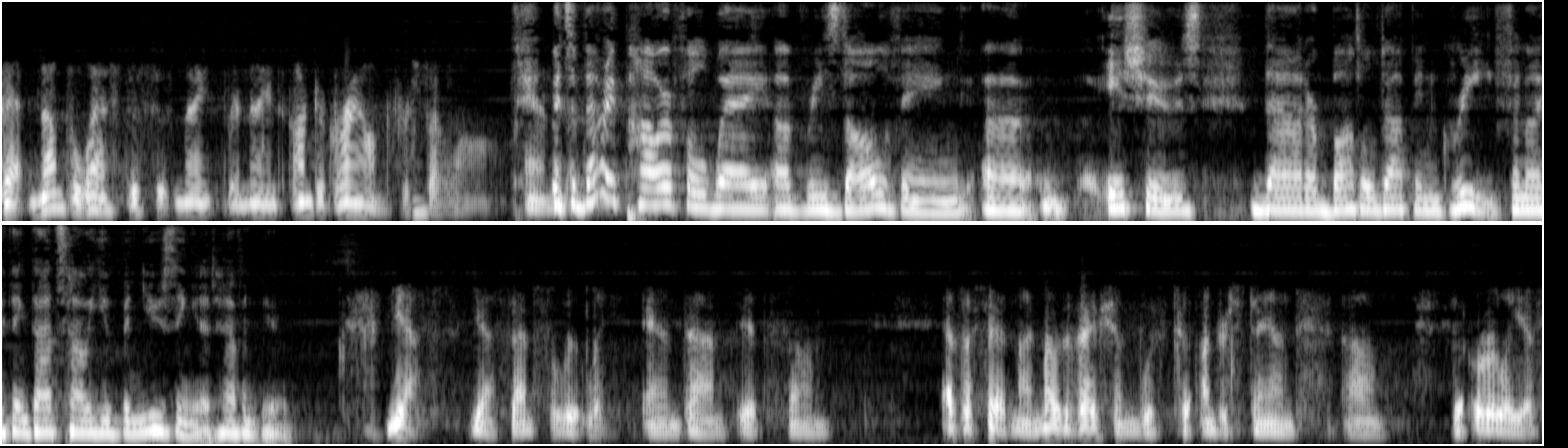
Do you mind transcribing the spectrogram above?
that nonetheless this has made, remained underground for so long. And it's a very powerful way of resolving uh, issues that are bottled up in grief, and I think that's how you've been using it, haven't you? Yes, yes, absolutely, and um, it's. Um, as I said, my motivation was to understand um, the earliest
